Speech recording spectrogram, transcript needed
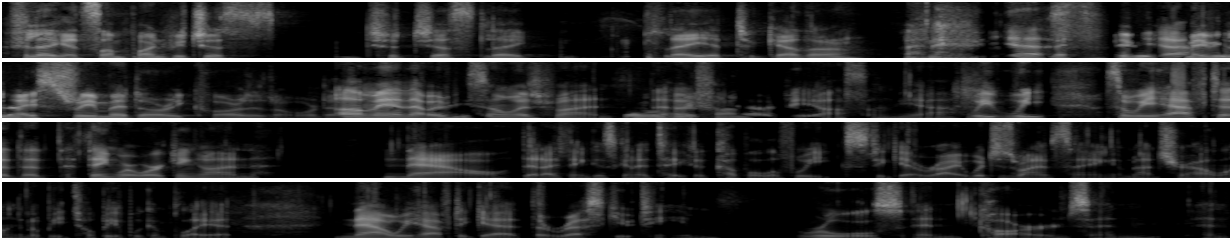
I feel like at some point we just should just like play it together Yes. maybe Yeah. maybe live stream it or record it or whatever. Oh man, that would be so much fun. That would be fun. That would be awesome. Yeah. We we so we have to the, the thing we're working on now that I think is going to take a couple of weeks to get right, which is why I'm saying I'm not sure how long it'll be till people can play it. Now we have to get the rescue team rules and cards and and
